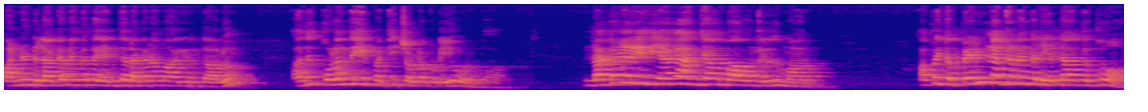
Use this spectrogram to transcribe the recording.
பன்னெண்டு லக்னங்களில் எந்த லக்னமாக இருந்தாலும் அது குழந்தையை பற்றி சொல்லக்கூடிய ஒரு பாவம். லக்ன ரீதியாக அஞ்சாம் பாவங்கிறது மாறும். அப்போ இந்த பெண் லக்னங்கள் எல்லாத்துக்கும்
